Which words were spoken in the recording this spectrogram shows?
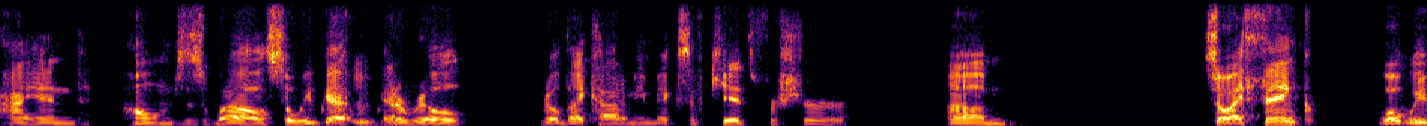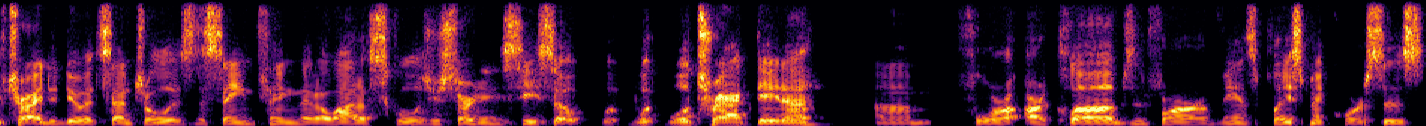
high end homes as well. So we've got we've got a real, real dichotomy mix of kids for sure. Um, so I think what we've tried to do at Central is the same thing that a lot of schools you're starting to see. So we'll track data um, for our clubs and for our advanced placement courses.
